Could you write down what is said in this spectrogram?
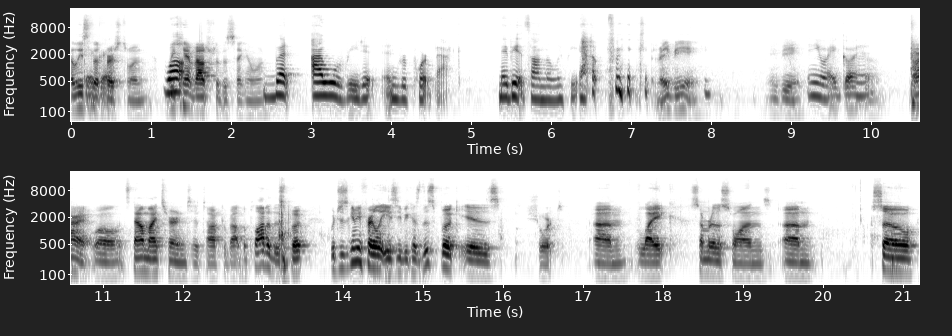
At least They're the great. first one. Well- we can't vouch for the second one. But I will read it and report back. Maybe it's on the Loopy app. Maybe. Maybe. anyway, go ahead. All right, well, it's now my turn to talk about the plot of this book, which is going to be fairly easy because this book is short, um, like Summer of the Swans. Um, so,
